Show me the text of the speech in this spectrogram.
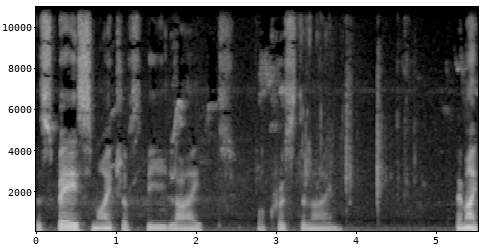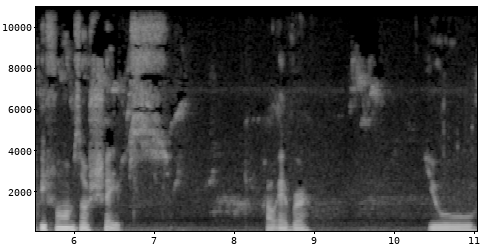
The space might just be light or crystalline. There might be forms or shapes. However, you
